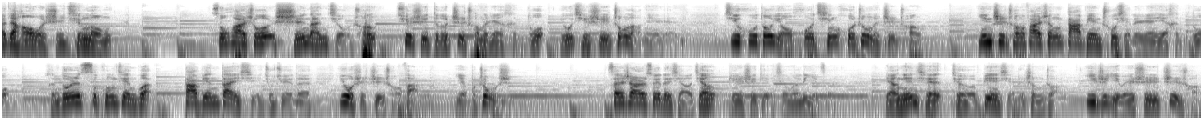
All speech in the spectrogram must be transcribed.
大家好，我是青龙。俗话说十男九疮，确实得痔疮的人很多，尤其是中老年人，几乎都有或轻或重的痔疮。因痔疮发生大便出血的人也很多，很多人司空见惯，大便带血就觉得又是痔疮犯了，也不重视。三十二岁的小江便是典型的例子，两年前就有便血的症状，一直以为是痔疮，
